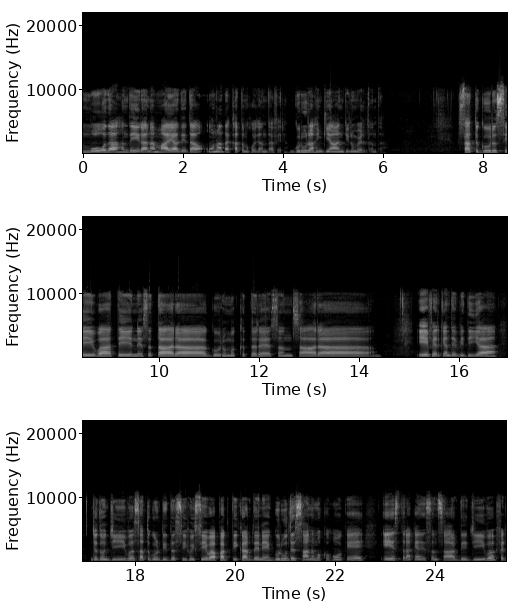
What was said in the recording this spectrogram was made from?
ਮੋਹ ਦਾ ਹੰਧੇਰਾ ਨਾ, ਮਾਇਆ ਦੇ ਦਾ, ਉਹਨਾਂ ਦਾ ਖਤਮ ਹੋ ਜਾਂਦਾ ਫਿਰ। ਗੁਰੂ ਰਾਹੀਂ ਗਿਆਨ ਜੀ ਨੂੰ ਮਿਲ ਜਾਂਦਾ। ਸਤਗੁਰ ਸੇਵਾ ਤੇ ਨਿਸਤਾਰਾ, ਗੁਰਮੁਖ ਤਰੈ ਸੰਸਾਰਾ। ਇਹ ਫਿਰ ਕਹਿੰਦੇ ਵਿਧੀ ਆ, ਜਦੋਂ ਜੀਵ ਸਤਗੁਰ ਦੀ ਦੱਸੀ ਹੋਈ ਸੇਵਾ ਭਗਤੀ ਕਰਦੇ ਨੇ, ਗੁਰੂ ਦੇ ਸਨਮੁਖ ਹੋ ਕੇ ਇਸ ਤਰ੍ਹਾਂ ਕਹਿੰਦੇ ਸੰਸਾਰ ਦੇ ਜੀਵ ਫਿਰ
